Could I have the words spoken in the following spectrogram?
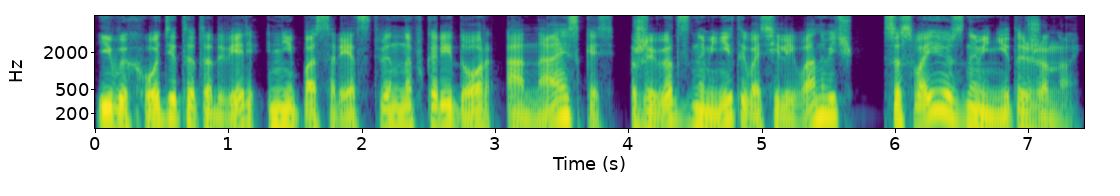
И выходит эта дверь непосредственно в коридор, а наискось живет знаменитый Василий Иванович со своей знаменитой женой.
